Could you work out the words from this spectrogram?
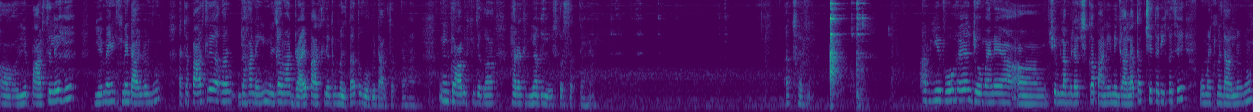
और ये पार्सले है, ये मैं इसमें डाल रही हूँ। अच्छा पार्सले अगर जहाँ नहीं मिलता, वहाँ ड्राई पार्सले भी मिलता तो वो भी डाल सकते हैं। नहीं तो आप इसकी जगह हरा धनिया भी यूज़ कर सकते हैं। अच्छा जी। अब ये वो है जो मैंने शिमला मिर्च का पानी निकाला था अच्छे तरीके से, वो मैं इसमें डाल रही हूँ।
